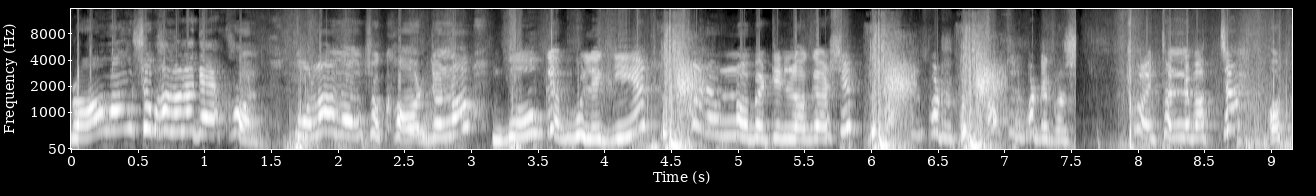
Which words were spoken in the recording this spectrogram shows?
পোলাও মাংস ভালো লাগে এখন? পোলাও মাংস খাওয়ার জন্য বউকে ভুলে গিয়ে অন্য বেটির লগে আসে। শয়তানের বাচ্চা, ওঠ।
